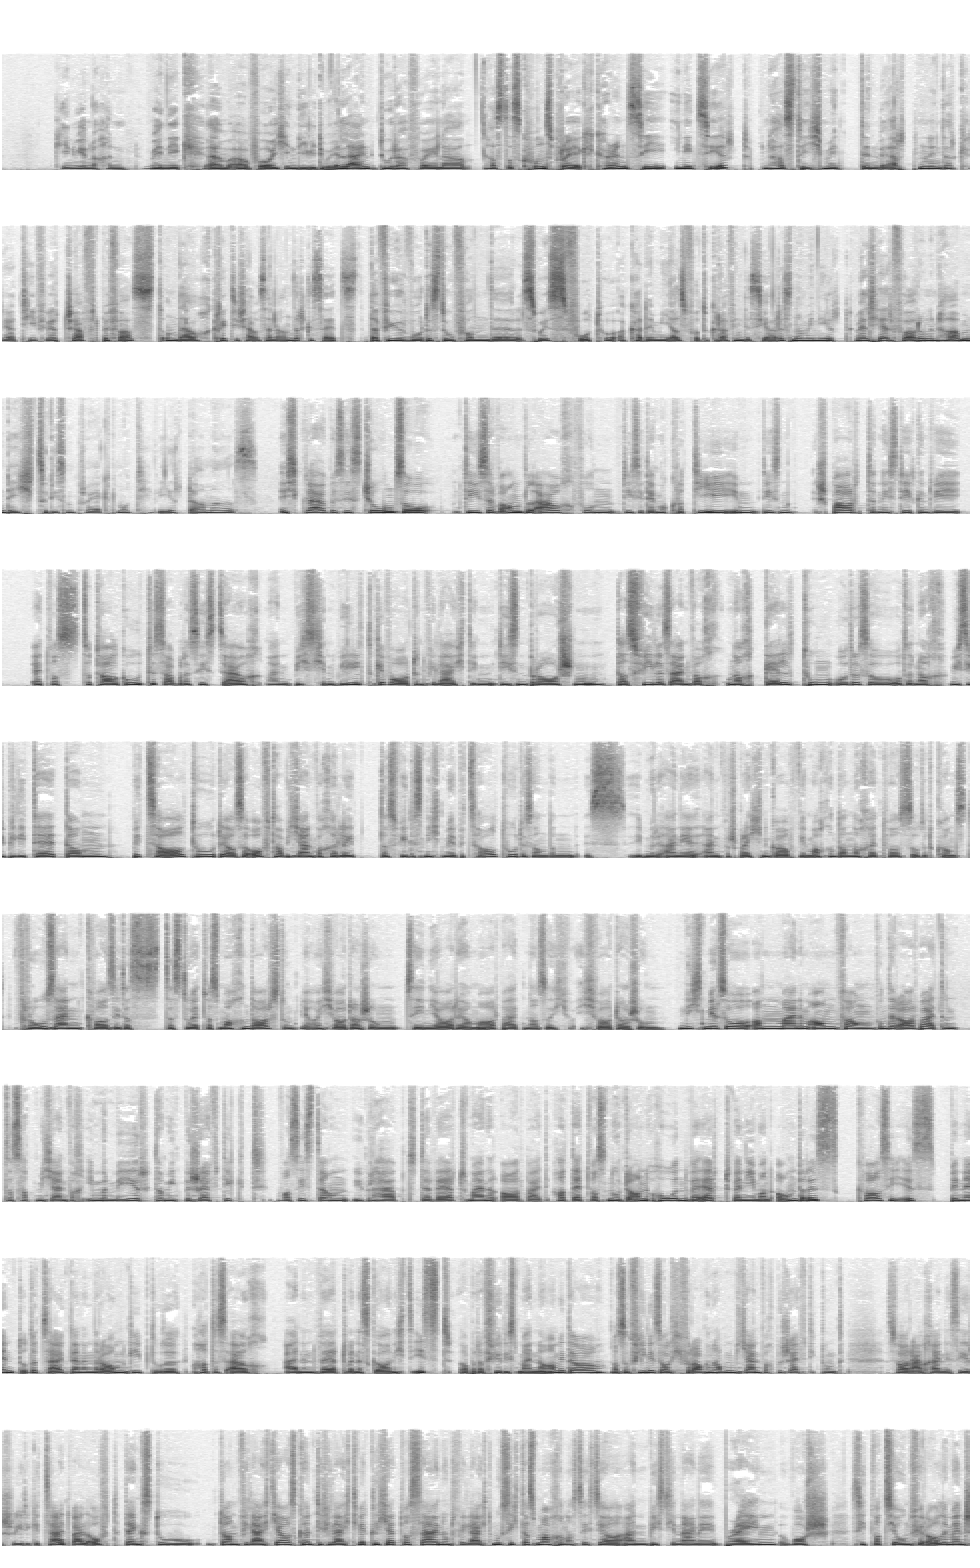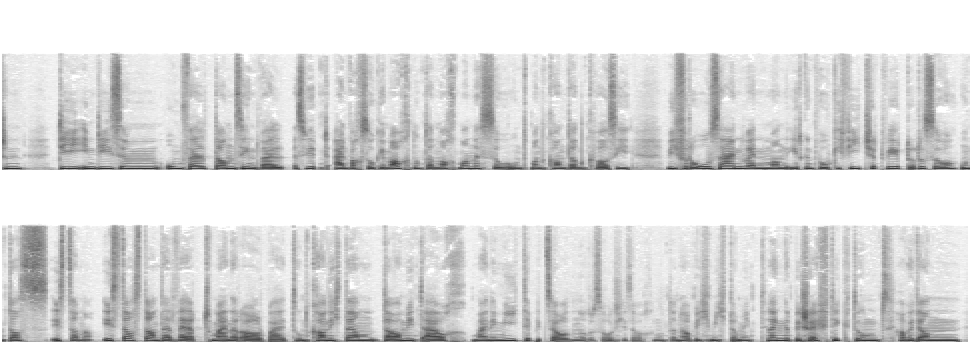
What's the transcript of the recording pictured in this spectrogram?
Gehen wir noch ein wenig ähm, auf euch individuell ein. Du, Raffaella, hast das Kunstprojekt Currency initiiert und hast dich mit den Werten in der Kreativwirtschaft befasst und auch kritisch auseinandergesetzt. Dafür wurdest du von der Swiss Photo Akademie als Fotografin des Jahres nominiert. Welche Erfahrungen haben dich zu diesem Projekt motiviert damals? Ich glaube, es ist schon so, dieser Wandel auch von dieser Demokratie in diesen Sparten ist irgendwie etwas total Gutes, aber es ist auch ein bisschen wild geworden, vielleicht in diesen Branchen, dass vieles einfach nach Geltung oder so oder nach Visibilität dann bezahlt wurde. Also oft habe ich einfach erlebt, dass vieles nicht mehr bezahlt wurde, sondern es immer eine, ein Versprechen gab, wir machen dann noch etwas oder du kannst froh sein quasi, dass, dass du etwas machen darfst. Und ja, ich war da schon zehn Jahre am Arbeiten, also ich, ich war da schon nicht mehr so an meinem Anfang von der Arbeit und das hat mich einfach immer mehr damit beschäftigt, was ist dann überhaupt der Wert meiner Arbeit? Hat etwas nur dann hohen Wert, wenn jemand anderes quasi es benennt oder zeigt, einen Rahmen gibt oder hat es auch einen Wert, wenn es gar nichts ist, aber dafür ist mein Name da. Also viele solche Fragen haben mich einfach beschäftigt und es war auch eine sehr schwierige Zeit, weil oft denkst du dann vielleicht, ja, es könnte vielleicht wirklich etwas sein und vielleicht muss ich das machen. Das ist ja ein bisschen eine Brainwash-Situation für alle Menschen, die in diesem Umfeld dann sind, weil es wird einfach so gemacht und dann macht man es so und man kann dann quasi wie froh sein, wenn man irgendwo gefeatured wird oder so und das ist dann, ist das dann der Wert meiner Arbeit und kann ich dann damit auch meine Miete bezahlen oder solche Sachen. Und dann habe ich mich damit länger beschäftigt und habe dann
